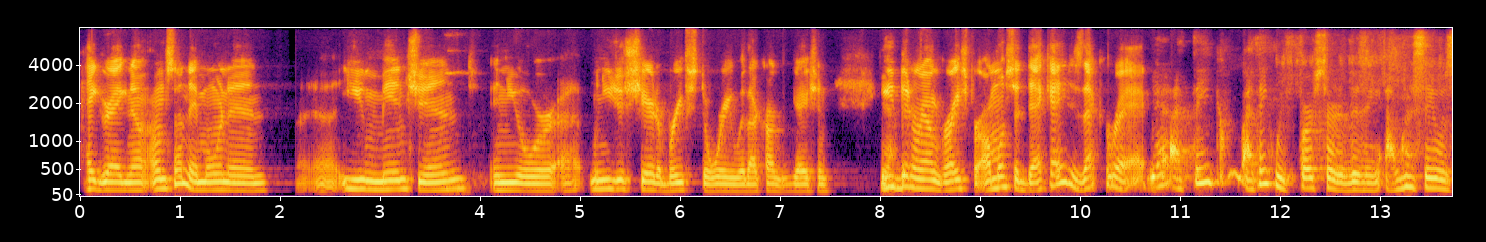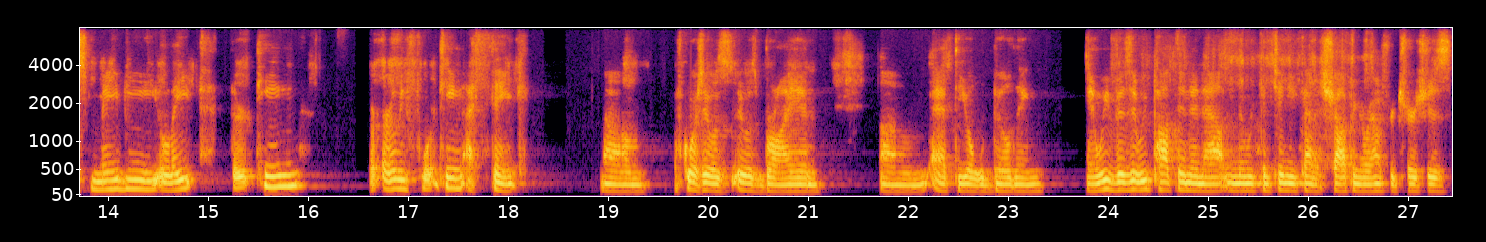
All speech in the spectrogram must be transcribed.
Hey, Greg. Now on Sunday morning, uh, you mentioned in your uh, when you just shared a brief story with our congregation yeah. you've been around grace for almost a decade is that correct? Yeah i think i think we first started visiting i want to say it was maybe late 13 or early 14 i think. Um, of course it was it was brian um, at the old building and we visited we popped in and out and then we continued kind of shopping around for churches.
